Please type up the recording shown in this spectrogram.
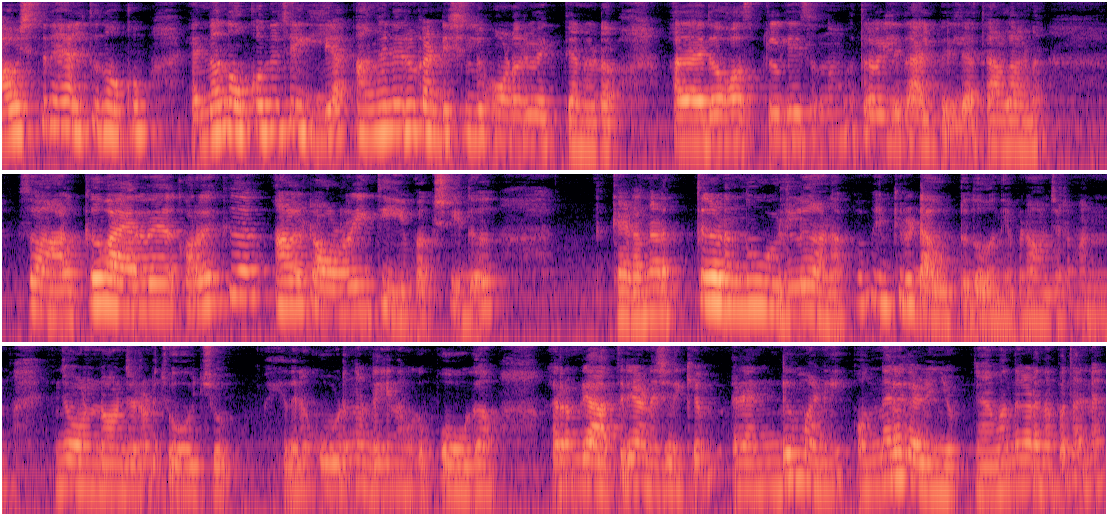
ആവശ്യത്തിന് ഹെൽത്ത് നോക്കും. എന്നാൽ നോക്കുമെന്ന് വെച്ചാൽ ഇല്ല. അങ്ങനെ ഒരു കണ്ടീഷനിൽ പോണ ഒരു വ്യക്തിയാണ് കേട്ടോ. അതായത് ഹോസ്പിറ്റൽ കേസൊന്നും അത്ര വലിയ താല്പര്യമില്ലാത്ത ആളാണ്. സോ ആൾക്ക് വയറുവേദന കുറേ ആൾ ടോളറേറ്റ് ചെയ്യും. പക്ഷെ ഇത് കിടന്നിടത്ത് കിടന്ന് ഉരുളുകയാണ് അപ്പം എനിക്കൊരു ഡൗട്ട് തോന്നി. അപ്പം ഡോൺചേട്ടൻ പറഞ്ഞു ജോൺ ഡോൺചേട്ടനോട് ചോദിച്ചു. വേദന കൂടുന്നുണ്ടെങ്കിൽ നമുക്ക് പോകാം. കാരണം രാത്രിയാണ് ശരിക്കും രണ്ട് മണി ഒന്നര കഴിഞ്ഞു. ഞാൻ വന്ന് കിടന്നപ്പോൾ തന്നെ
